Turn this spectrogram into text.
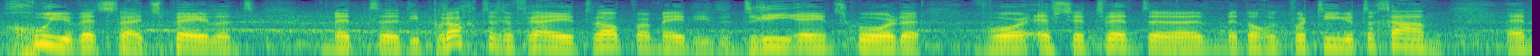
goede wedstrijd spelend. Met uh, die prachtige vrije trap waarmee hij de 3-1 scoorde voor FC Twente met nog een kwartier te gaan. En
